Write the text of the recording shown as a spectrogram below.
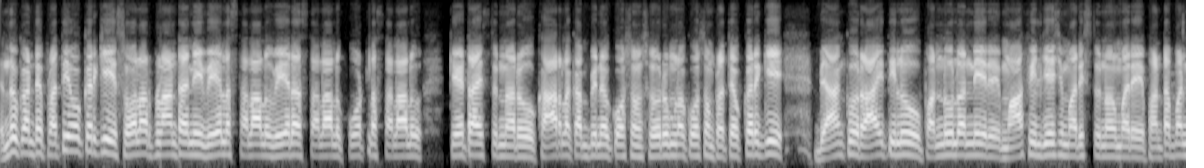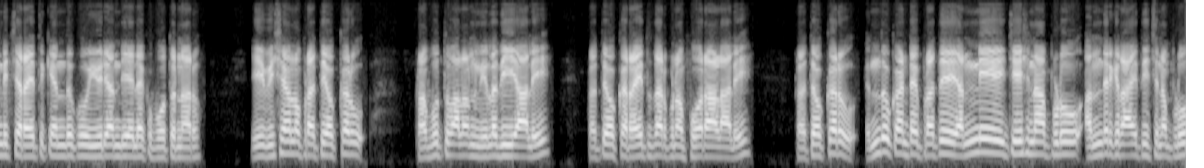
ఎందుకంటే ప్రతి ఒక్కరికి సోలార్ ప్లాంట్ అని వేల స్థలాలు వేల స్థలాలు కోట్ల స్థలాలు కేటాయిస్తున్నారు. కార్ల కంపెనీ కోసం షోరూమ్ల కోసం ప్రతి ఒక్కరికి బ్యాంకు రాయితీలు పన్నులన్నీ మాఫీలు చేసి మరిస్తున్నారు. మరి పంట పండించే రైతుకి ఎందుకు యూరియా చేయలేకపోతున్నారు ఈ విషయంలో ప్రతి ఒక్కరు ప్రభుత్వాలను నిలదీయాలి. ప్రతి ఒక్క రైతు తరపున పోరాడాలి. ప్రతి ఒక్కరు ఎందుకంటే ప్రతి అన్నీ చేసినప్పుడు అందరికి రాయితీ ఇచ్చినప్పుడు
